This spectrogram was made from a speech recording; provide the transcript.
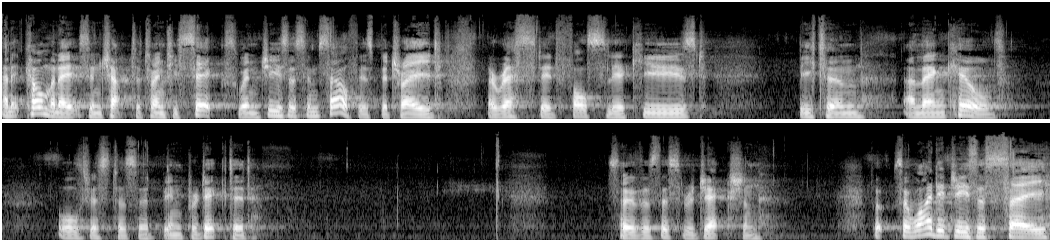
and it culminates in chapter 26 when Jesus himself is betrayed, arrested, falsely accused, beaten, and then killed, all just as had been predicted. So there's this rejection. But, so, why did Jesus say,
